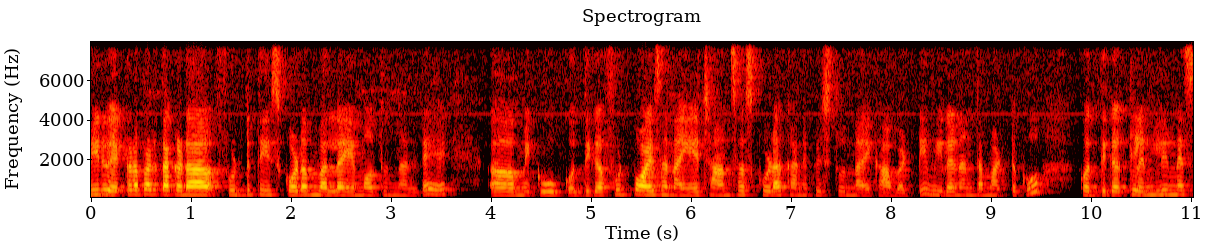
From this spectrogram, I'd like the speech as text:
మీరు ఎక్కడ పడితే అక్కడ ఫుడ్ తీసుకోవడం వల్ల ఏమవుతుందంటే మీకు కొద్దిగా ఫుడ్ పాయిజన్ అయ్యే ఛాన్సెస్ కూడా కనిపిస్తున్నాయి కాబట్టి వీలైనంత మట్టుకు కొద్దిగా క్లెన్లీనెస్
